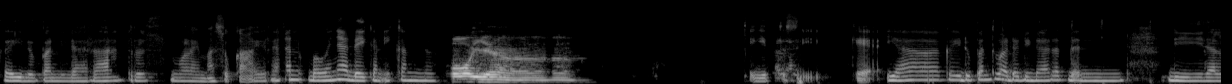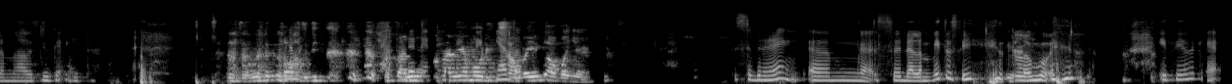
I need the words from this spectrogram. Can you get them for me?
kehidupan di darat terus mulai masuk ke airnya kan bawahnya ada ikan-ikan tuh Oh iya. kayak gitu sih kayak ya kehidupan tuh ada di darat dan di dalam laut juga gitu. Pertanyaan yang mau disampaikan itu apanya? Sebenarnya nggak sedalam itu sih logonya. itu kayak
